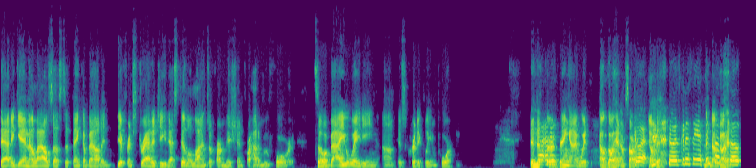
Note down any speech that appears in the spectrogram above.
that again allows us to think about a different strategy that still aligns with our mission for how to move forward. So evaluating um, is critically important. Then the yeah, third I, thing I would oh go ahead I'm sorry. Go ahead. No, I was going to say I think no, that's so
